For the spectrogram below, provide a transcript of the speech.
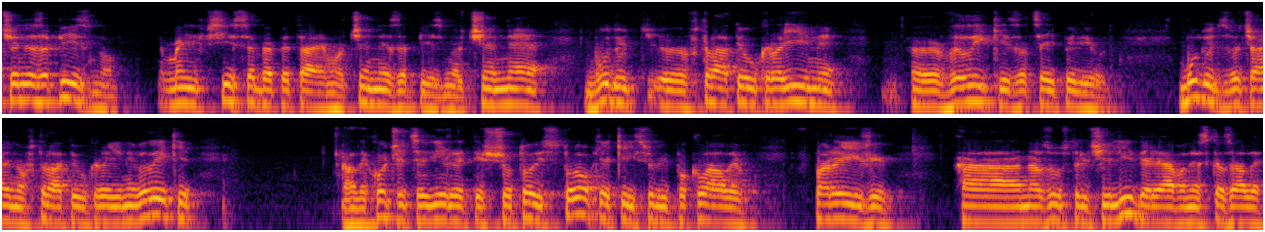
Чи не запізно? Ми всі себе питаємо, чи не запізно, чи не будуть е, втрати України е, великі за цей період. Будуть, звичайно, втрати України великі, але хочеться вірити, що той строк, який собі поклали в- Парижі а, на зустрічі лідерів, вони сказали,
